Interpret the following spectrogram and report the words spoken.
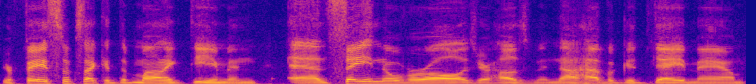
Your face looks like a demonic demon. And Satan overall is your husband. Now have a good day, ma'am.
